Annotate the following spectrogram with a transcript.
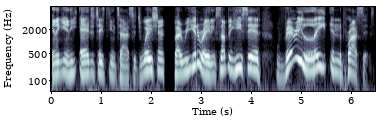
And again, he agitates the entire situation by reiterating something he said very late in the process.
